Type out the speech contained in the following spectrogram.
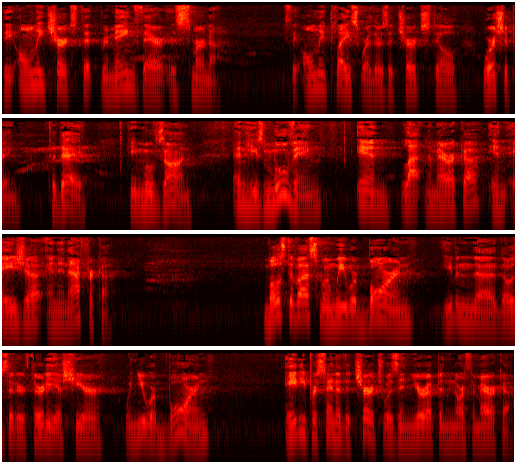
The only church that remains there is Smyrna. It's the only place where there's a church still worshiping today. He moves on. And he's moving in Latin America, in Asia, and in Africa. Most of us, when we were born, even the, those that are 30 ish here, when you were born, 80% of the church was in Europe and North America.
